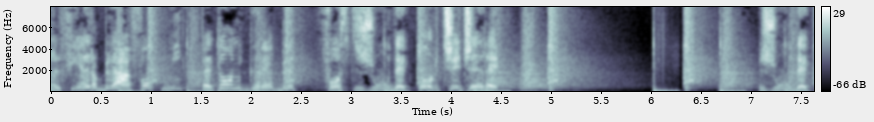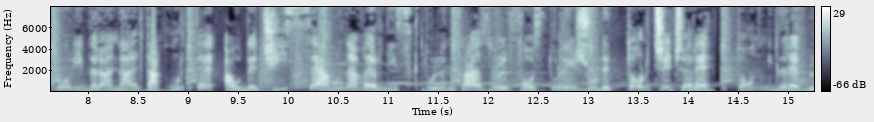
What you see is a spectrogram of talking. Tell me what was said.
îl fierb la foc mic pe Toni Grebl, fost judecător CCR. Judecătorii de la înalta curte au decis să amână verdictul în cazul fostului judecător CCR, Toni Grebl.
